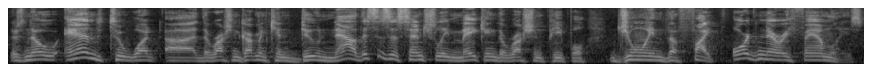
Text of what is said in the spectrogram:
there's no end to what uh, the Russian government can do now. This is essentially making the Russian people join the fight. Ordinary families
